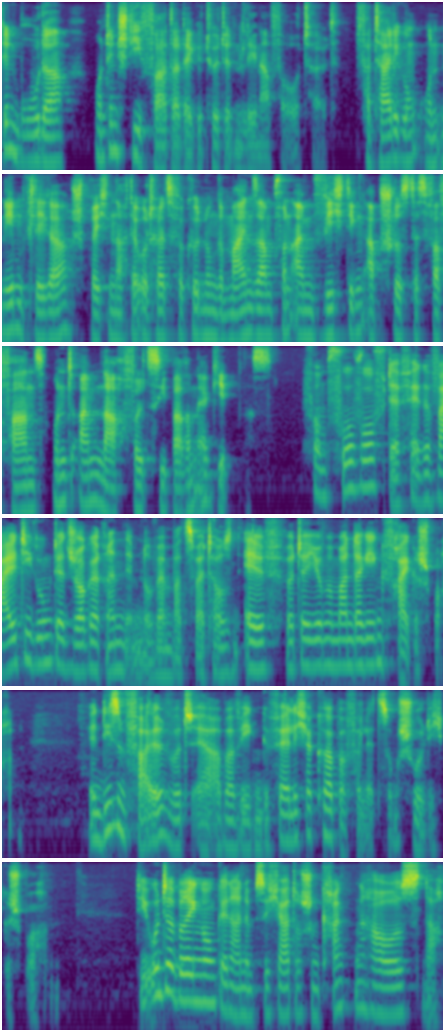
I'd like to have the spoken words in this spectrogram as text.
den Bruder und den Stiefvater der getöteten Lena verurteilt. Verteidigung und Nebenkläger sprechen nach der Urteilsverkündung gemeinsam von einem wichtigen Abschluss des Verfahrens und einem nachvollziehbaren Ergebnis. Vom Vorwurf der Vergewaltigung der Joggerin im November 2011 wird der junge Mann dagegen freigesprochen. In diesem Fall wird er aber wegen gefährlicher Körperverletzung schuldig gesprochen. Die Unterbringung in einem psychiatrischen Krankenhaus nach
